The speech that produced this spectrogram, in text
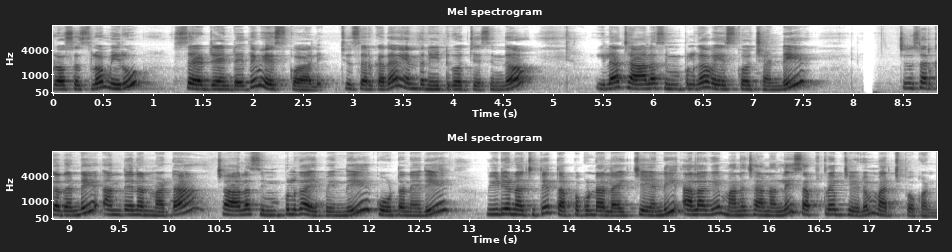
ప్రాసెస్లో మీరు సెట్ జాయింట్ అయితే వేసుకోవాలి. చూసారు కదా ఎంత నీట్గా వచ్చేసిందో? ఇలా చాలా సింపుల్గా వేసుకోవచ్చండి. చూసారు కదండి? అంతేనమాట చాలా సింపుల్గా అయిపోయింది కోట్ అనేది. వీడియో నచ్చితే తప్పకుండా లైక్ చేయండి. అలాగే మన ఛానల్ని సబ్స్క్రైబ్ చేయడం మర్చిపోకండి.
